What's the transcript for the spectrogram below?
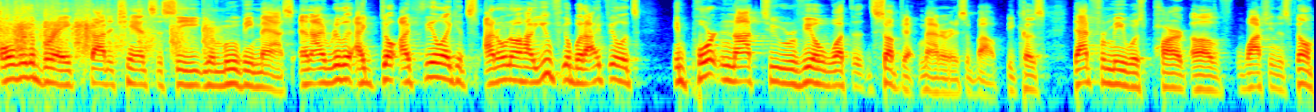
um, over the break got a chance to see your movie Mass, and I really, I don't, I feel like it's, I don't know how you feel, but I feel it's important not to reveal what the subject matter is about because that for me was part of watching this film,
